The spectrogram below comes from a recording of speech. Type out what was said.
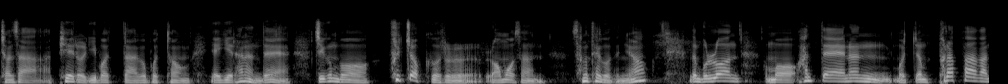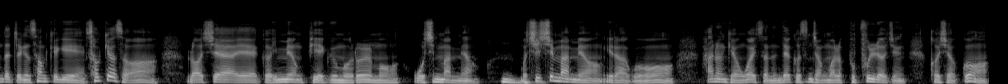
전사 피해를 입었다고 보통 얘기를 하는데 지금 뭐 훌쩍 그거를 넘어선 상태거든요. 근데 물론 뭐 한때는 뭐 좀 프라파간다적인 성격이 섞여서 러시아의 그 인명 피해 규모를 뭐 50만 명, 음. 뭐 70만 명이라고 하는 경우가 있었는데 그것은 정말로 부풀려진 것이었고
